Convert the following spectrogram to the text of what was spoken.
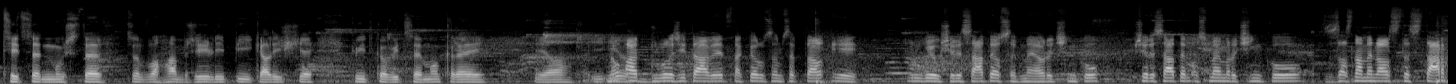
30 mužstev, co Vahabří, Lipí, Kaliště, Kvítkovice, Mokrej, Jo, no a důležitá věc, na kterou jsem se ptal i v průběhu 67. ročníku. V 68. ročníku zaznamenal jste start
